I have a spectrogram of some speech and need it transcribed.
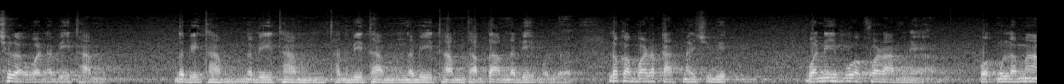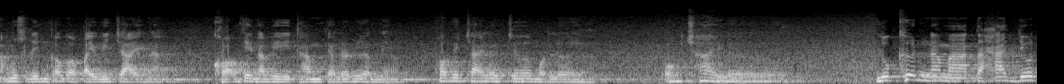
เชื่อว่านบีทำนบีทำนบีทำท่านนบีทำนบีทำทำตามนบีหมดเลย แล้วก็บรากัดในชีวิต วันนี้พวกฝรั่งเนี่ยพวกมุลามะมุสลิมเขาก็ไปวิจัยนะ ของที่นบีทำแต่ละเรื่องเนี่ยพอวิจัยเราเจอหมดเลย โอ้ใช่เลย ลุกขึ้นนมาตะฮัดยุด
